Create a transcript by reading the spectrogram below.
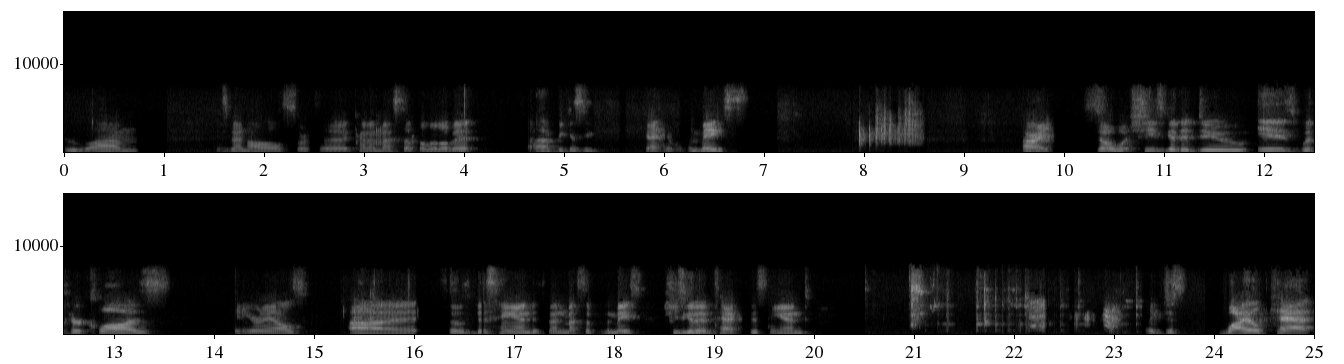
who um has been all sorts of kind of messed up a little bit uh, because he got hit with a mace. All right, so what she's gonna do is with her claws, fingernails. Uh, so this hand has been messed up with the mace. She's gonna attack this hand, like just wildcat,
